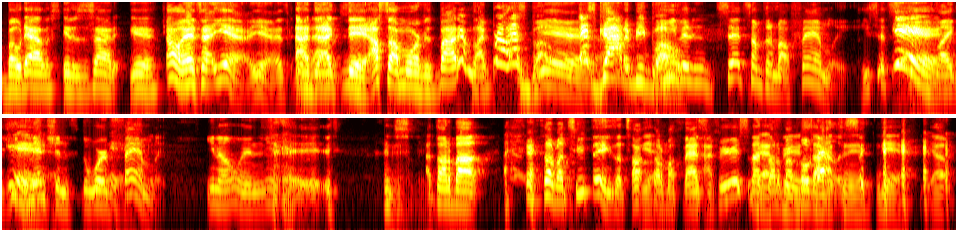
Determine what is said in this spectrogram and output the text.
Bo Dallas. It is decided. Yeah. Oh, it's uh, yeah, yeah. I, I, yeah, I saw more of his body. I'm like, bro, that's Bo. Yeah. That's got to be Bo. He even said something about family. He said, Yeah, like he yeah, mentioned the word yeah. family. You know, and know, it- I, just, I thought about I thought about two things. I thought, Yeah. thought about Fast and Furious, and I Fast thought about Bo Dallas. Yeah. Yep.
